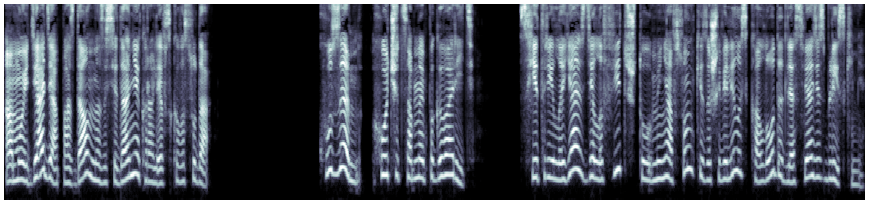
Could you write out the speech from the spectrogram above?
А мой дядя опоздал на заседание Королевского суда. «Кузен хочет со мной поговорить», — схитрила я, сделав вид, что у меня в сумке зашевелилась колода для связи с близкими.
